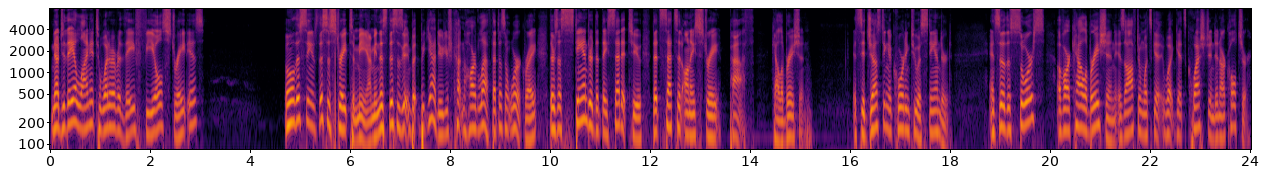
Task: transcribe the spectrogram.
Now do they align it to whatever they feel straight is oh this seems this is straight to me. I mean this this is but but yeah dude you're cutting hard left. That doesn't work right? There's a standard that they set it to that sets it on a straight path. Calibration. It's adjusting according to a standard. And so the source of our calibration is often what's get, what gets questioned in our culture.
